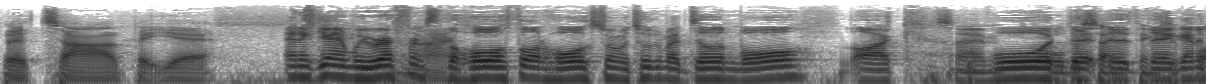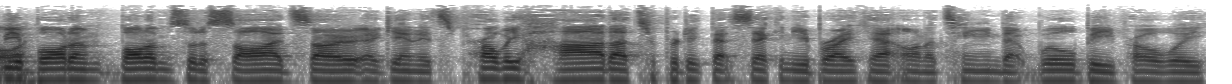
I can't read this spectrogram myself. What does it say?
but uh, but yeah, And again, we referenced No. the Hawthorn Hawks when we're talking about Dylan Moore. Like Same- Ward, the they're, they're going to be a bottom bottom sort of side. So again, it's probably harder to predict that second year breakout on a team that will be probably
